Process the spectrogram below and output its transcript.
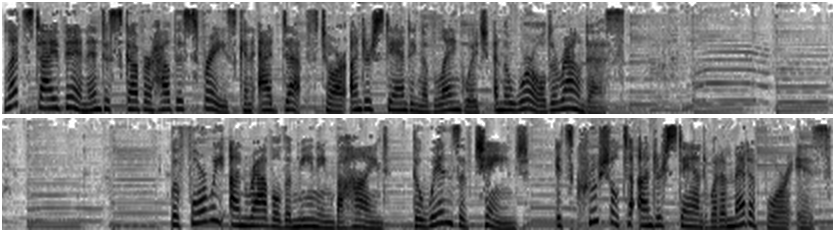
let's dive in and discover how this phrase can add depth to our understanding of language and the world around us. Before we unravel the meaning behind the winds of change, it's crucial to understand what a metaphor is.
